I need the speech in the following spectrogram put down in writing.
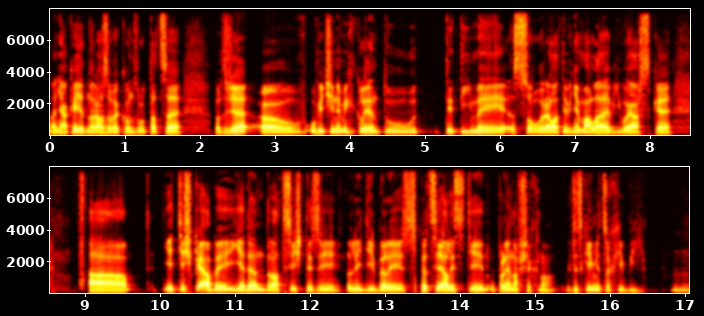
na nějaké jednorázové konzultace, protože eh, u většiny mých klientů ty týmy jsou relativně malé, vývojářské a je těžké, aby jeden, dva, tři, čtyři lidi byli specialisti úplně na všechno. Vždycky jim něco chybí. Mm.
